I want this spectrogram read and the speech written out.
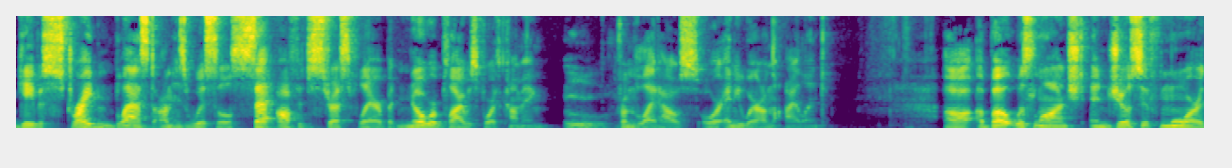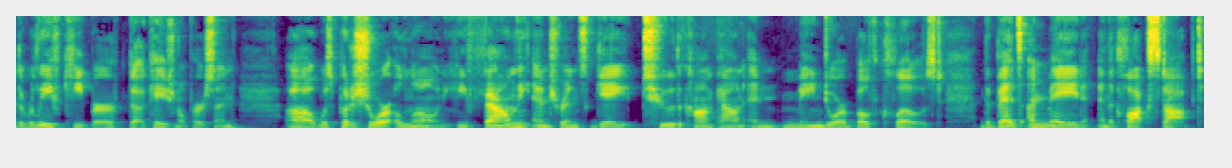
gave a strident blast on his whistle, set off a distress flare, but no reply was forthcoming Ooh. from the lighthouse or anywhere on the island. Uh, a boat was launched, and Joseph Moore, the relief keeper, the occasional person, uh, was put ashore alone. He found the entrance gate to the compound and main door both closed, the beds unmade, and the clock stopped.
